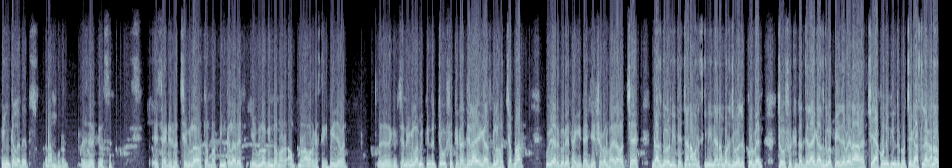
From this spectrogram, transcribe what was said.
পিঙ্ক কালারের রামবুটান এই যে দেখতে পাচ্ছেন? এই সাইডের হচ্ছে এগুলো হচ্ছে আপনার পিঙ্ক কালারের এগুলো কিন্তু আমার, আপনারা আমার কাছ থেকে পেয়ে যাবেন। এই যে দেখছেন এগুলো আমি কিন্তু চৌষট্টিটা জেলায় এই গাছগুলো হচ্ছে আপনার কুরিয়ার করে থাকি। তাই যে সকল ভাইরা হচ্ছে গাছগুলো নিতে চান, আমার স্ক্রিনে দেওয়া নাম্বার যোগাযোগ করবেন। চৌষট্টিটা জেলায় গাছগুলো পেয়ে যাবেন। আর হচ্ছে এখনই কিন্তু হচ্ছে গাছ লাগানোর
